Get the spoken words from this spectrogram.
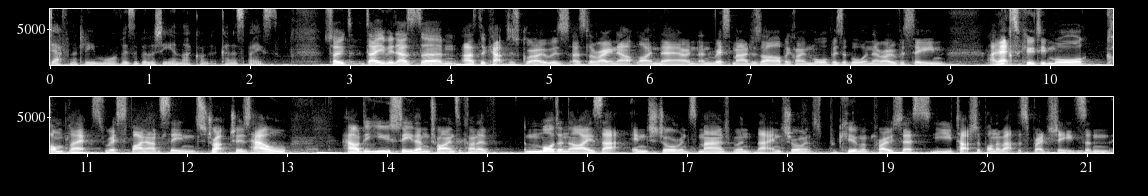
definitely more visibility in that kind of space. So, David, as um, as the captives grow, as, as Lorraine outlined there, and, and risk managers are becoming more visible and they're overseen and executing more complex risk financing structures. How how do you see them trying to kind of modernize that insurance management, that insurance procurement process? You touched upon about the spreadsheets, and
